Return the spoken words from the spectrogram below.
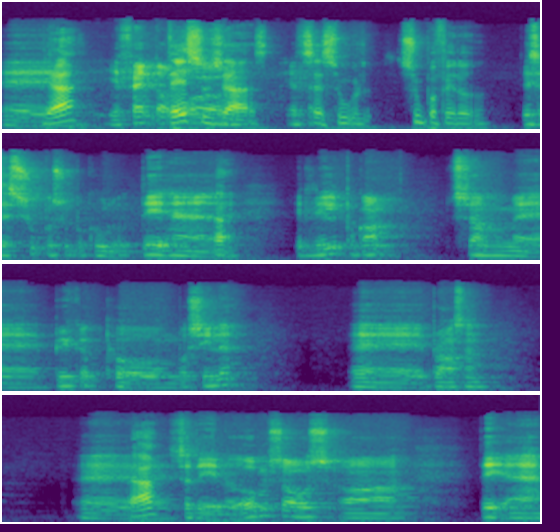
Øh, Ja, jeg faldt over, Det synes jeg jeg ser faldt, super, super fedt ud. det ser super, super cool ud. Det er Ja. Et lille program, som øh, bygger på Mozilla øh, browseren. Øh, Ja. Så det er noget open source, og det er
